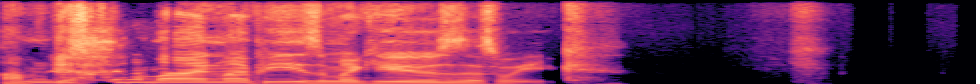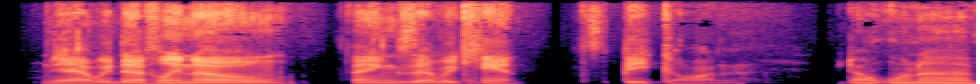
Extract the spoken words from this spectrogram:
I'm just gonna mind my P's and my Q's this week. Yeah, we definitely know things that we can't speak on. Don't want to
